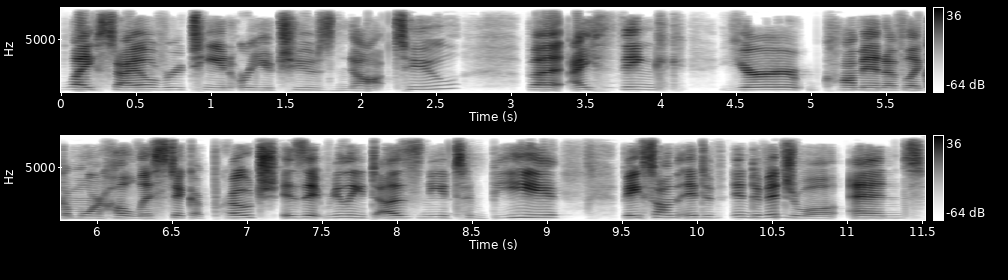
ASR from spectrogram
lifestyle routine or you choose not to. But I think your comment of like a more holistic approach is it really does need to be based on the individual and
